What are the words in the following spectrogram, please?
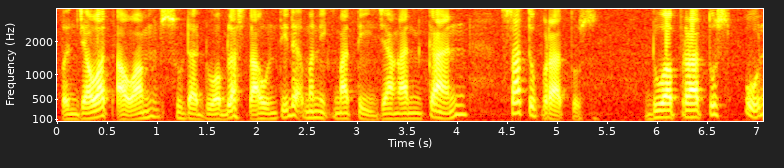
penjawat awam sudah 12 tahun tidak menikmati jangankan 1%, 2% pun,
